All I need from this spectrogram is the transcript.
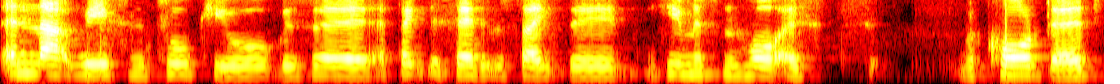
in that race in Tokyo, it was, uh, I think they said it was like the humidest and hottest recorded.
